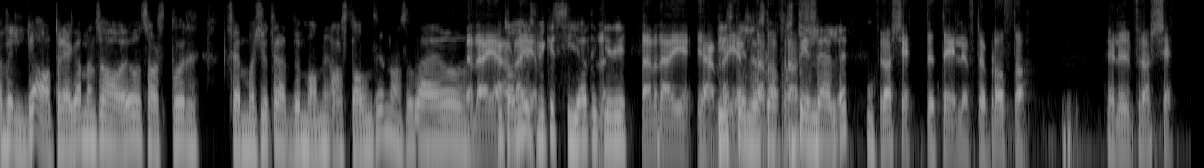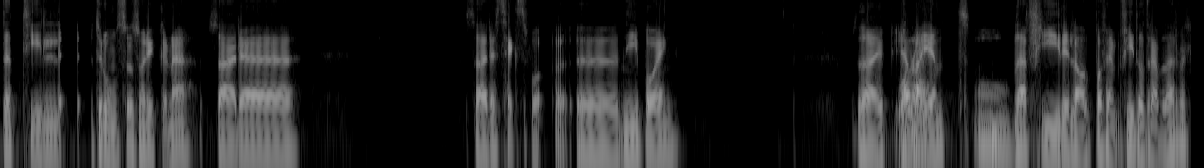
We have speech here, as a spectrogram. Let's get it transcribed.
er veldig A-prega, men så har jo Sarpsborg 25-30 mann i avstanden sin. Altså det er jo, det er du kan jo liksom ikke si at ikke de, Nei, men det er de jævla der, skal få spille heller. Fra sjette til ellevte plass, da. Eller fra sjette til Tromsø som rykker ned, så er det Så er det seks po øh, ni poeng. Så det er jo jævla jevnt. Det er fire lag på fem, 34 der, vel.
